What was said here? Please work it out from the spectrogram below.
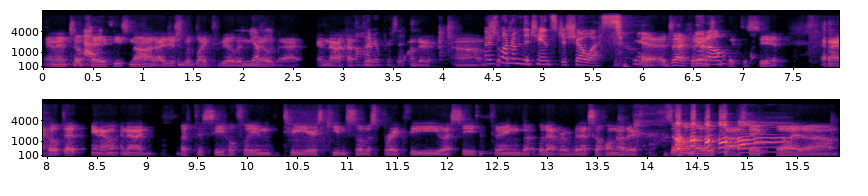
And it's okay yeah. if he's not. I just would like to be able to yep. know that and not have 100%. to wonder. Um, I just so, want him the chance to show us. Yeah, exactly. you I know? like to see it. And I hope that, you know, and I'd like to see hopefully in two years Kedon Slovis break the USC thing, but whatever. But that's a whole nother it's a whole nother topic. But um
